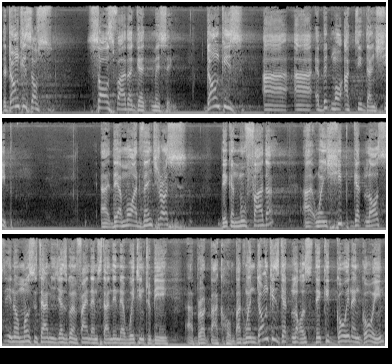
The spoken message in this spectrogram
the donkeys of Saul's father get missing. Donkeys are, are a bit more active than sheep. Uh, they are more adventurous. They can move farther. Uh, when sheep get lost, you know, most of the time you just go and find them standing there waiting to be uh, brought back home. But when donkeys get lost, they keep going and going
